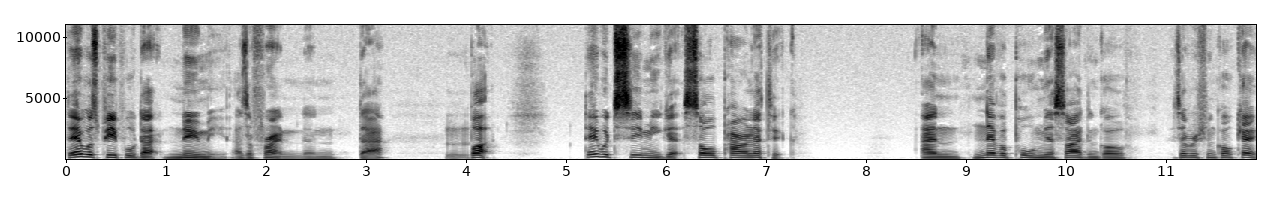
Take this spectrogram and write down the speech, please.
there was people that knew me as a friend and that, Mm. but they would see me get so paralytic, and never pull me aside and go, "Is everything okay?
